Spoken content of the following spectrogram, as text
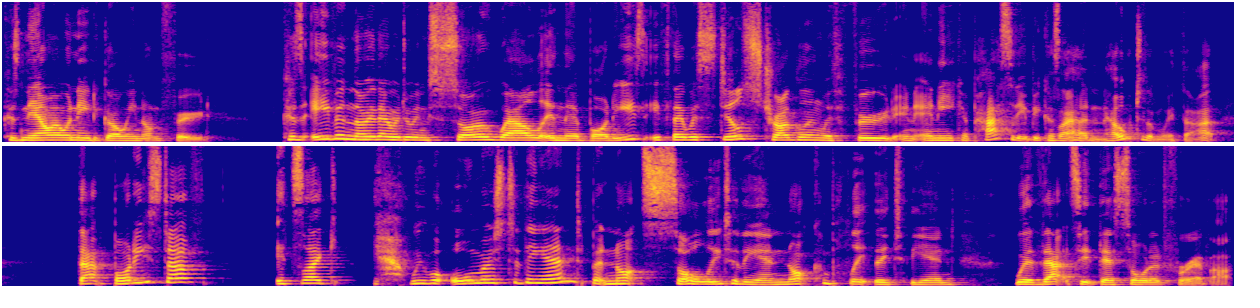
because now I will need to go in on food. Because even though they were doing so well in their bodies, if they were still struggling with food in any capacity because I hadn't helped them with that, that body stuff, it's like we were almost to the end, but not solely to the end, not completely to the end, where that's it, they're sorted forever.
